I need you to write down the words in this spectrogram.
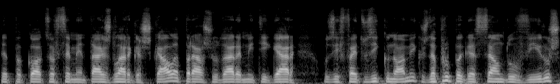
de pacotes orçamentais de larga escala para ajudar a mitigar os efeitos económicos da propagação do vírus.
